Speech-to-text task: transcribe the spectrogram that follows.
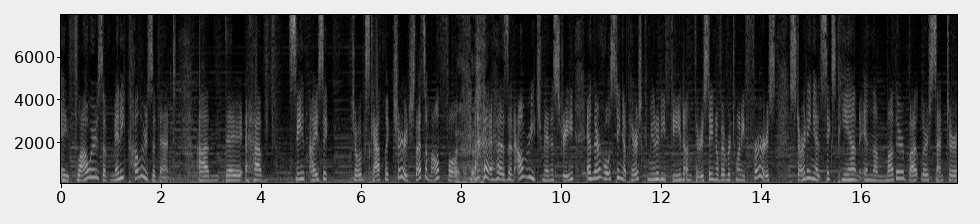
a Flowers of Many Colors event. Um, they have St. Isaac Jogues Catholic Church, that's a mouthful, has an outreach ministry, and they're hosting a parish community feed on Thursday, November 21st, starting at 6 p.m. in the Mother Butler Center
